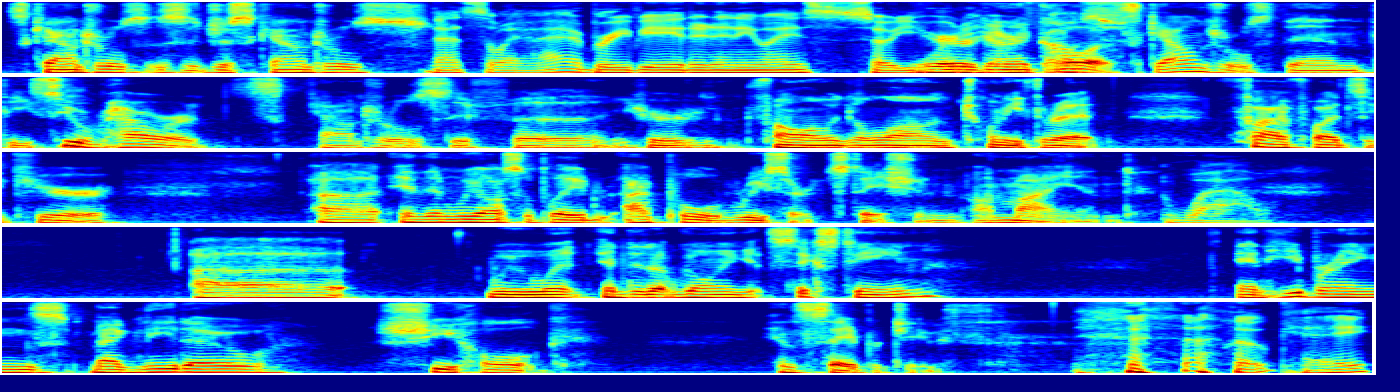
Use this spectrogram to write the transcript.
scoundrels? Is it just scoundrels? That's the way I abbreviate it, anyways. So you We're going to call it scoundrels then, the superpowered scoundrels. If uh, you're following along, twenty threat, five wide secure. Uh, and then we also played. I pulled research station on my end. Wow. Uh, we went ended up going at 16, and he brings Magneto, She Hulk, and Sabretooth. okay.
